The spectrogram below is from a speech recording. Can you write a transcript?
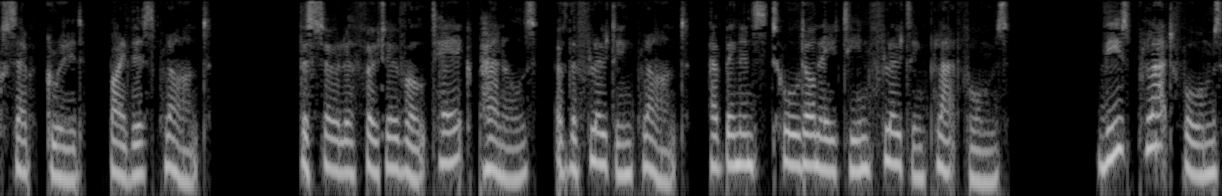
KSEB grid by this plant. The solar photovoltaic panels of the floating plant have been installed on 18 floating platforms. These platforms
